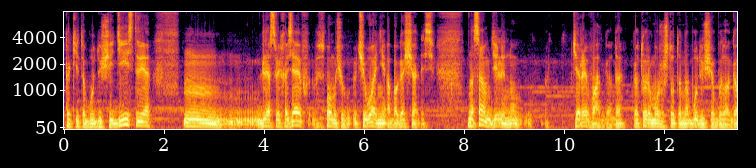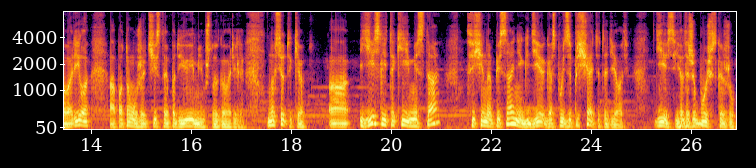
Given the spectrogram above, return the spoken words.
какие-то будущие действия для своих хозяев, с помощью чего они обогащались. На самом деле, ну, Ванга, да, которая, может, что-то на будущее было говорила, а потом уже чисто под ее именем что-то говорили. Но все-таки а, есть ли такие места в Священном Писании, где Господь запрещает это делать? Есть. Я даже больше скажу.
